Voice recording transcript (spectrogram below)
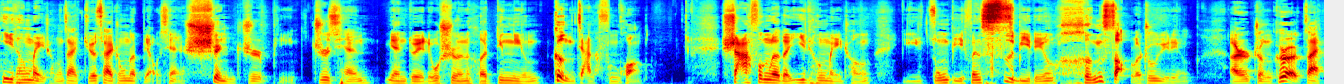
伊藤美诚在决赛中的表现，甚至比之前面对刘诗雯和丁宁更加的疯狂。杀疯了的伊藤美诚以总比分四比零横扫了朱雨玲，而整个在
